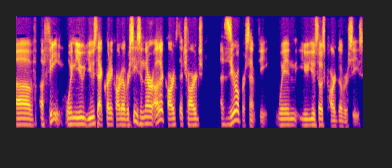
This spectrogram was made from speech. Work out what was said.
of a fee when you use that credit card overseas, and there are other cards that charge a zero percent fee when you use those cards overseas.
